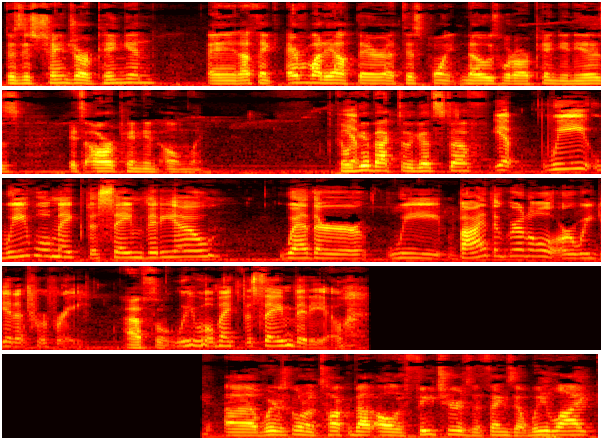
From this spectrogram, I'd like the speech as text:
does this change our opinion. And I think everybody out there at this point knows what our opinion is. It's our opinion only. Can yep. we get back to the good stuff? Yep. We we will make the same video whether we buy the griddle or we get it for free. Absolutely. We will make the same video. Uh, we're just going to talk about all the features, the things that we like,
